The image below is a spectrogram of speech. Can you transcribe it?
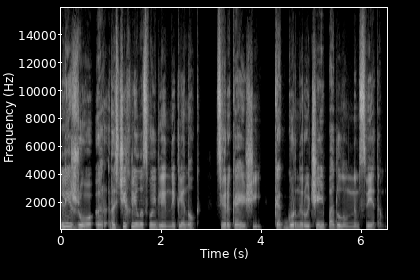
Ли Жуо Эр расчехлила свой длинный клинок, сверкающий, как горный ручей под лунным светом.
